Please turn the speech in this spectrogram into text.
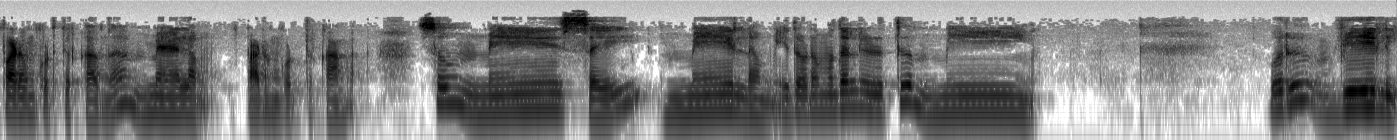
படம் கொடுத்துருக்காங்க. மேளம் படம் கொடுத்துருக்காங்க. ஸோ மேசை மேளம். இதோட முதல் எழுத்து மீ. ஒரு வேலி.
